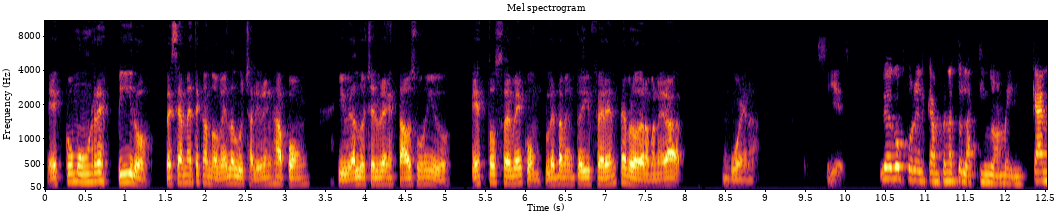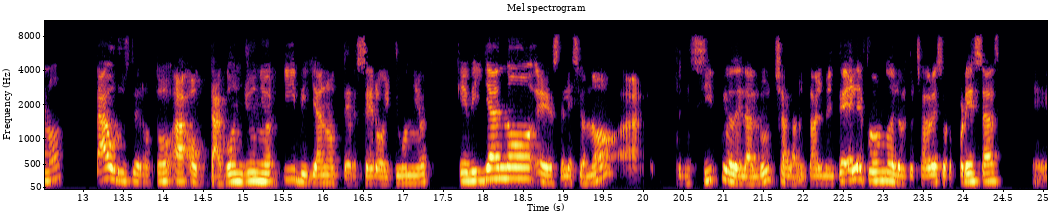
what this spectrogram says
Es como un respiro, especialmente cuando ves la lucha libre en Japón y ves la lucha libre en Estados Unidos. Esto se ve completamente diferente, pero de la manera buena. Así es. Luego, por el campeonato latinoamericano, Taurus derrotó a Octagon Junior y Villano Tercero Junior, que Villano eh, se lesionó al principio de la lucha, lamentablemente. Él fue uno de los luchadores sorpresas eh,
